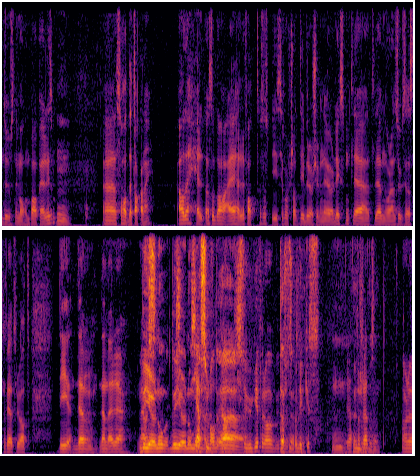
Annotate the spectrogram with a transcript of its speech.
000 i måneden på AP, liksom, Mm. eh, så hadde jeg takka nei. Jeg hell, altså, da er jeg heller fattig, så spiser jeg fortsatt de brødskivene jeg gjør, liksom, til jeg, til jeg når den suksessen. For jeg tror at de, den, den der eh, med Du gjør noe, du gjør noe med sult... Ja, ja, ja. suget for å å lykkes. Mm, rett og slett. 100%. Når du,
